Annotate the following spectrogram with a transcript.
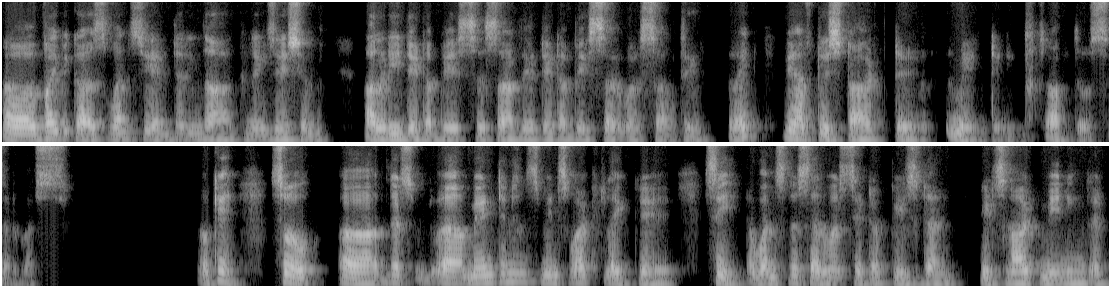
why? Because once you enter in the organization, already databases are there, database servers are there, right? We have to start uh, maintaining of those servers. Okay. So uh, that's uh, maintenance means what? Like, uh, see, once the server setup is done, it's not meaning that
